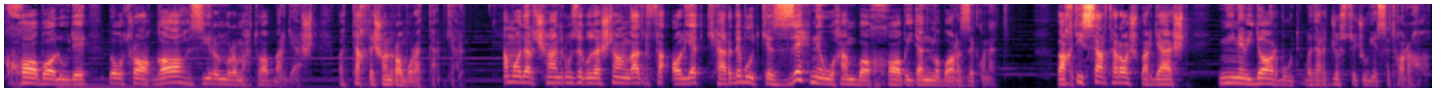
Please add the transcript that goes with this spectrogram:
خواب آلوده به اتراقگاه زیر نور محتاب برگشت و تختشان را مرتب کرد. اما در چند روز گذشته آنقدر فعالیت کرده بود که ذهن او هم با خوابیدن مبارزه کند. وقتی سرتراش برگشت نیمه بیدار بود و در جستجوی ستاره ها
